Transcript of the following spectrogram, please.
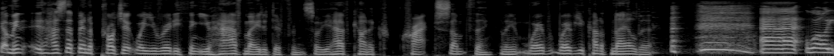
I mean, has there been a project where you really think you have made a difference or you have kind of cracked something? I mean, where, where have you kind of nailed it? Uh, well,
